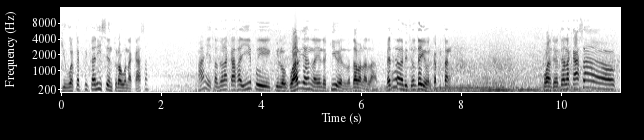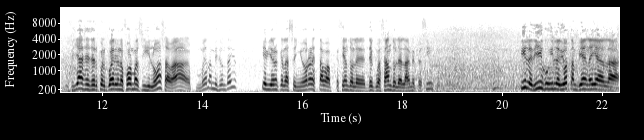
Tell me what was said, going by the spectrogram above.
Llegó el capitán y se entró a una casa. Ah, y estando en una casa allí, pues, y los guardias en la- aquí los daban al lado. Esa era la misión de ellos, el capitán. Cuando entró a la casa, pues, ya se acercó el guardia de una forma sigilosa, va, no era la misión de ellos. Y vieron que la señora estaba haciéndole, desguazándole la MP5. Y le dijo, y le dio también a ella la-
